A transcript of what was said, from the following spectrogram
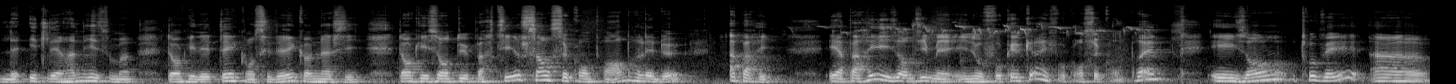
le hitléranisme. Donc il était considéré comme nazi. Donc ils ont dû partir sans se comprendre, les deux, à Paris. Et à Paris, ils ont dit, mais il nous faut quelqu'un, il faut qu'on se comprenne. Et ils ont trouvé un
